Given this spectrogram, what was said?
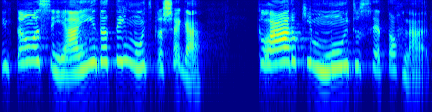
Então, assim, ainda tem muito para chegar. Claro que muitos retornaram.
